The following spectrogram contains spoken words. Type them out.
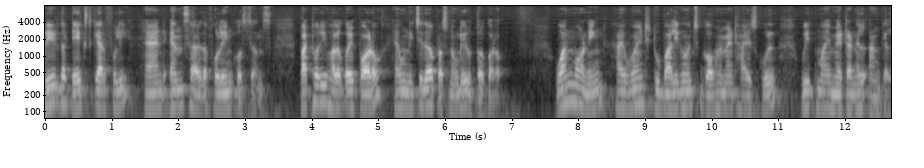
Read the text carefully and answer the following questions পাঠ্যটি ভালো করে পড়ো এবং নিচে দেওয়া প্রশ্নগুলির উত্তর করো। One morning I went to Ballygunge government high school with my maternal uncle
